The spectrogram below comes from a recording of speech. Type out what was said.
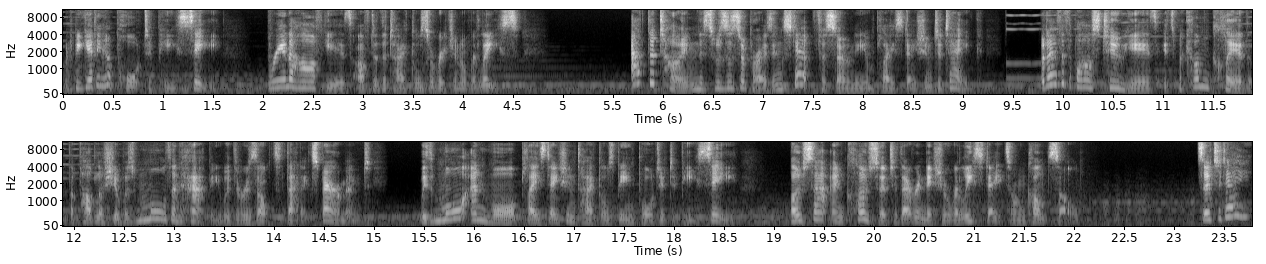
would be getting a port to PC, three and a half years after the title's original release. At the time, this was a surprising step for Sony and PlayStation to take, but over the past two years, it's become clear that the publisher was more than happy with the results of that experiment, with more and more PlayStation titles being ported to PC, closer and closer to their initial release dates on console. So today,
